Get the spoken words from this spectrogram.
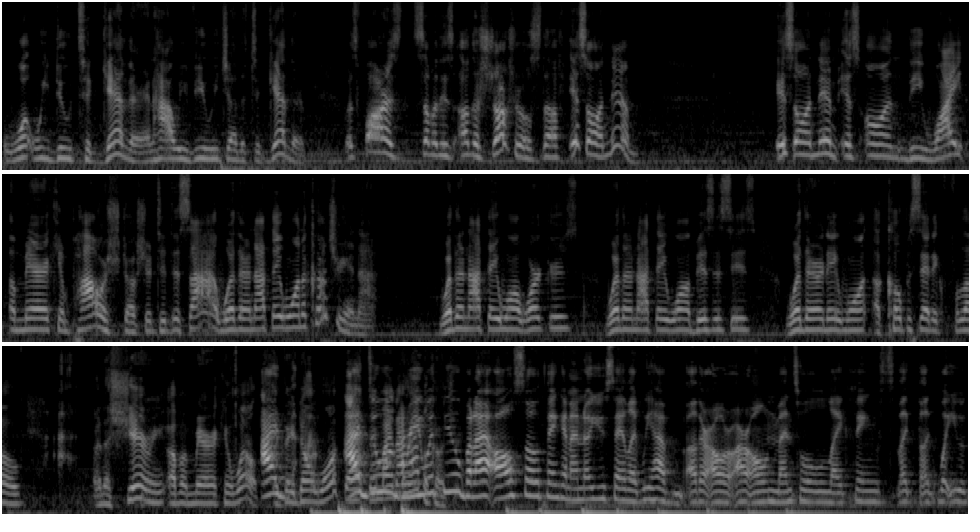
what we do together and how we view each other together. But as far as some of this other structural stuff, it's on them. It's on them. It's on the white American power structure to decide whether or not they want a country or not. Whether or not they want workers, whether or not they want businesses, whether they want a copacetic flow and a sharing of American wealth. if they don't want that, I do agree with you, but I also think, and I know you say like we have other our, our own mental like things, like like what you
